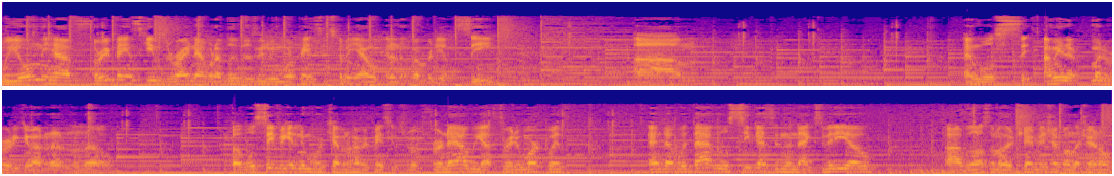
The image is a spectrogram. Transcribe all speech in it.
We only have three paint schemes right now, but I believe there's gonna be more paint schemes coming out in a November DLC. Um, and we'll see. I mean, it might have already came out. I don't know. But we'll see if we get any more Kevin Harvick paint schemes. But for now, we got three to work with. And uh, with that, we'll see you guys in the next video. Uh, we lost another championship on the channel.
